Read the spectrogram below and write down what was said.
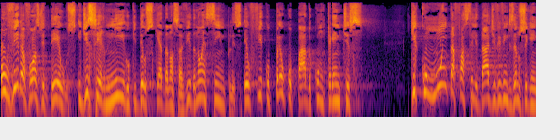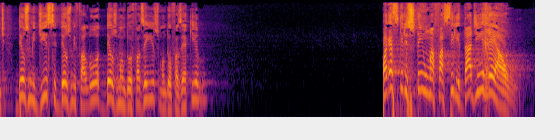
Ouvir a voz de Deus e discernir o que Deus quer da nossa vida não é simples. Eu fico preocupado com crentes que com muita facilidade vivem dizendo o seguinte: Deus me disse, Deus me falou, Deus mandou fazer isso, mandou fazer aquilo. Parece que eles têm uma facilidade irreal,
